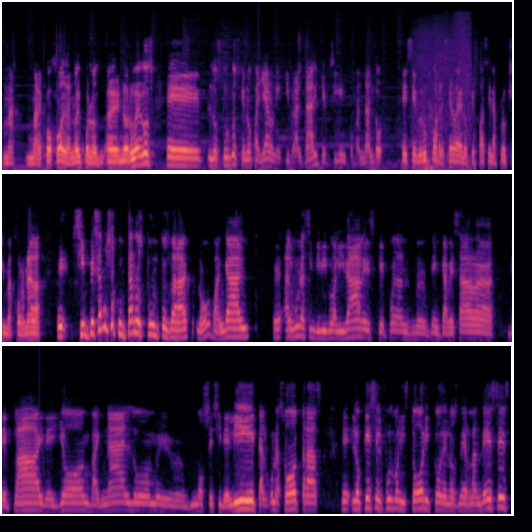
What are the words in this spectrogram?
marcó Holland hoy por los eh, noruegos, eh, los turcos que no fallaron en Gibraltar y que siguen comandando ese grupo a reserva de lo que pase la próxima jornada. Eh, si empezamos a juntar los puntos, Barak, ¿no? Bangal, algunas individualidades que puedan encabezar de Pai, de Young, Bagnaldum, no sé si de Elite, algunas otras, lo que es el fútbol histórico de los neerlandeses,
